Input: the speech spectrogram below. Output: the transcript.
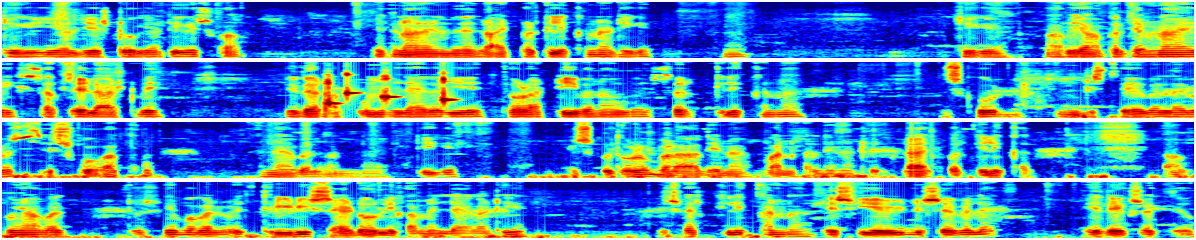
ठीक है, ये एडजस्ट हो गया, ठीक है इसका? इतना रहने राइट पर क्लिक करना, ठीक है? हाँ। ठीक है, अब यहाँ पर चलना है सबसे लास्ट पे। इधर आपको मिल जाएगा ये, थोड़ा टी बना हुआ है सर क्लिक करना। है इसको डिस्टेबल है, बस इसको आपको इनेबल करना है, ठीक है? इसको थोड़ा बढ़ा देना वन कर देना लाइट पर क्लिक कर आपको यहाँ पर उसके बगल में थ्री डी शेडो लिखा मिल जाएगा, ठीक है? इस पर क्लिक करना इस ये भी डिसेबल है, ये देख सकते हो,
